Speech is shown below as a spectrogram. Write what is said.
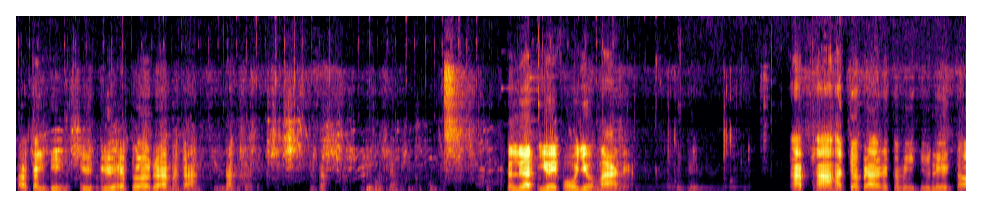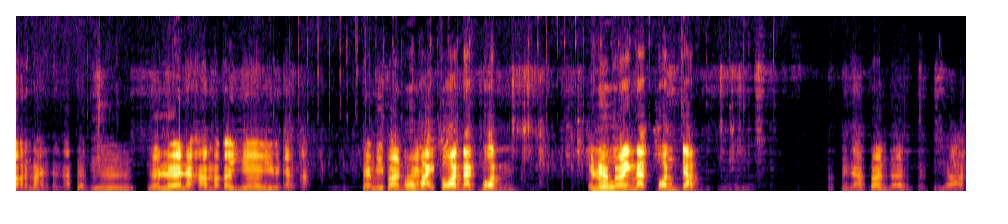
แล้วก็จริงๆ UFO ด้วยมันกันนะครับจริงจังแต่เลือด UFO เยอะมากเลย ครับ ถ้าถ้าจบแล้วก็มีซีรีส์ต่อใหม่นะครับ ก็คือเรื่อยๆนะครับ มันก็เยอะอยู่นะครับจะมีบอลโอ้ด้วย ไม่ก้อนนักบอลเป็นโลนักบอล แม่งนักบอลจัดเป็นนักบอลด้วยสุดยอด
